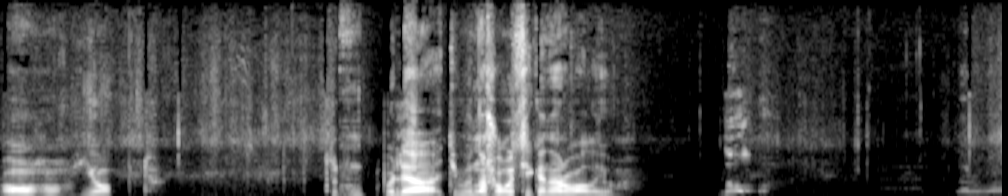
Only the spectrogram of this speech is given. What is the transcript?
Ого, йопт. Тут, блядь, ви на що ви стільки нарвали його? Ну, нарвало.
